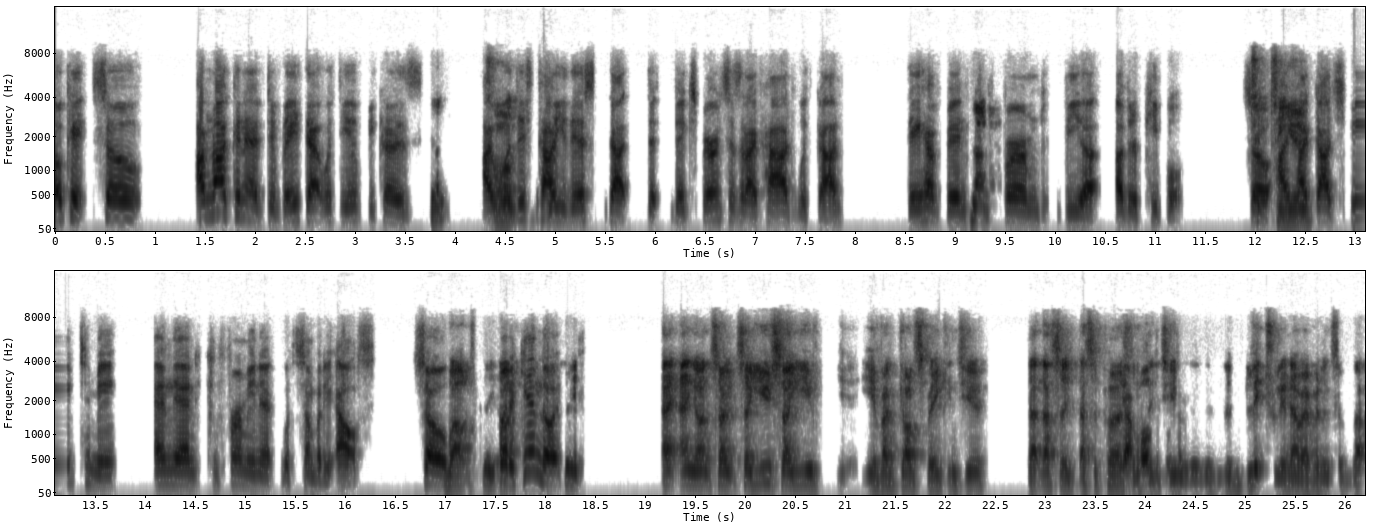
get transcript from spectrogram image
Okay, so I'm not going to debate that with you because yeah. I will just tell you this: that the, the, experiences that I've had with God, they have been confirmed via other people. So to, to I've you. had God speak to me and then confirming it with somebody else. So, well, see, but uh, again, though, see, hang on. So, so you say you've you've had God speaking to you? That that's a that's a personal yeah, thing. To you. There's literally no evidence of that.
